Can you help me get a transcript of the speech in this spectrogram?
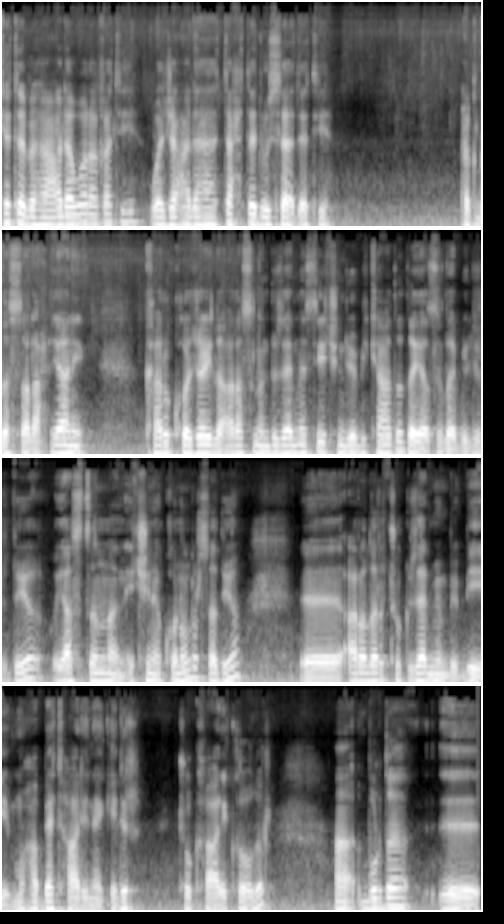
كتبها على ورقته وجعلها تحت لسادته. عقد الصلاح يعني karı kocayla arasının düzelmesi için diyor bir kağıda da yazılabilir diyor. Yastığının içine konulursa diyor e, araları çok güzel bir, bir muhabbet haline gelir. Çok harika olur. Ha, burada e,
